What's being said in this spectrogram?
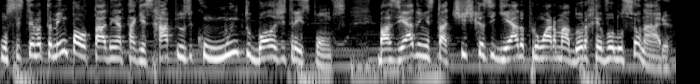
Um sistema também pautado em ataques rápidos e com muito bolas de três pontos, baseado em estatísticas e guiado por um armador revolucionário.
